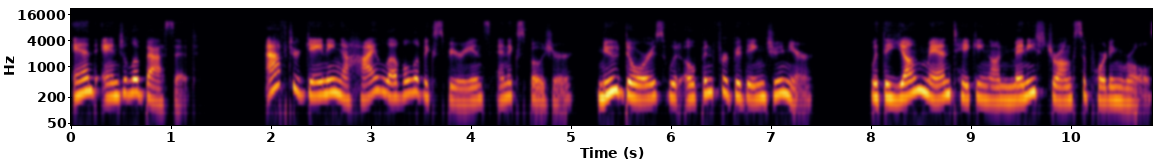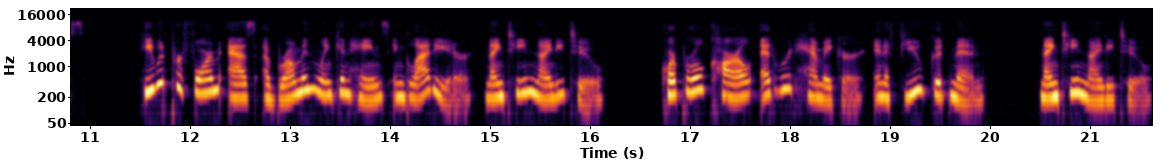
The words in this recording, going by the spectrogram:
and Angela Bassett. After gaining a high level of experience and exposure, new doors would open for Gooding Jr., with the young man taking on many strong supporting roles. He would perform as Abraham Lincoln Haines in Gladiator, 1992, Corporal Carl Edward Hammaker in A Few Good Men, 1992,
